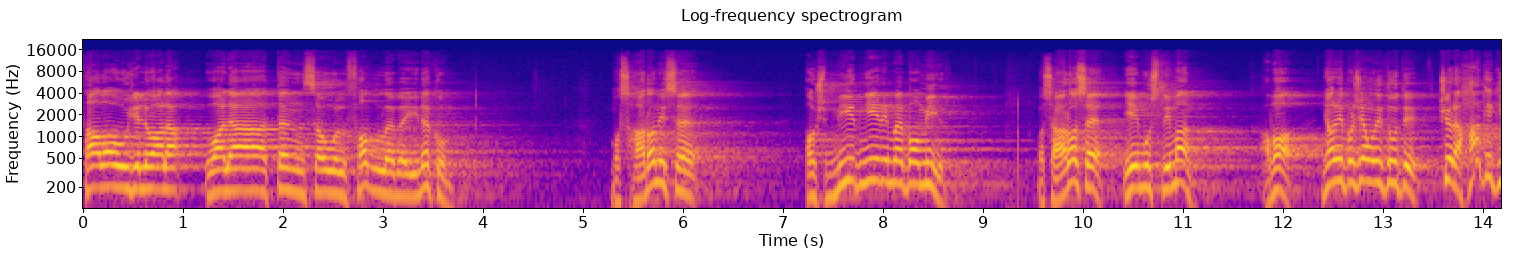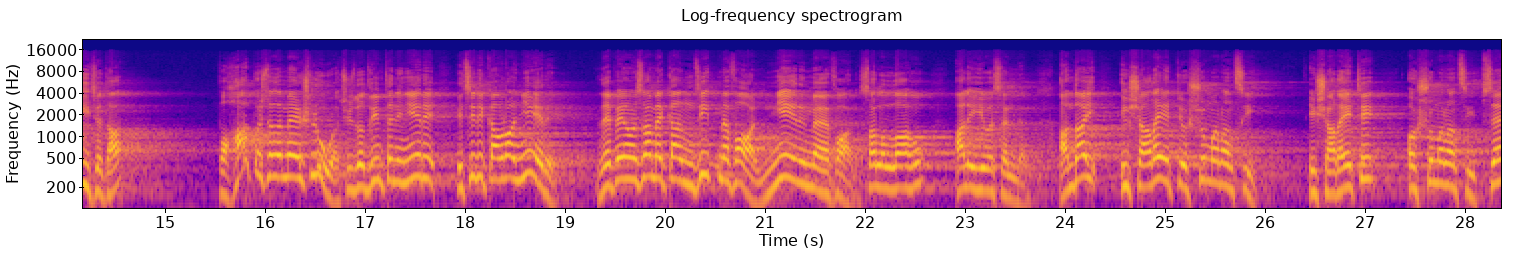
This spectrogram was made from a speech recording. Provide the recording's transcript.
Tha Allahu xhele ve ala, ve la tensevul fadle bejnekum. Mos harroni se është mirë njeri me bo mirë. Mos harro se je musliman. Apo, njëri për shembull i thotë, kqyre, hak e ki qeta, po hak është edhe me e shlue, edhe do të vijmë te një njeri, i cili ka vra njeri, dhe pejgamberi e ka nxit me fal, njeri me e fal, sallallahu aleyhi ve sellem. Andaj, ishareti është shumë me rëndësi, ishareti është shumë me rëndësi, pse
